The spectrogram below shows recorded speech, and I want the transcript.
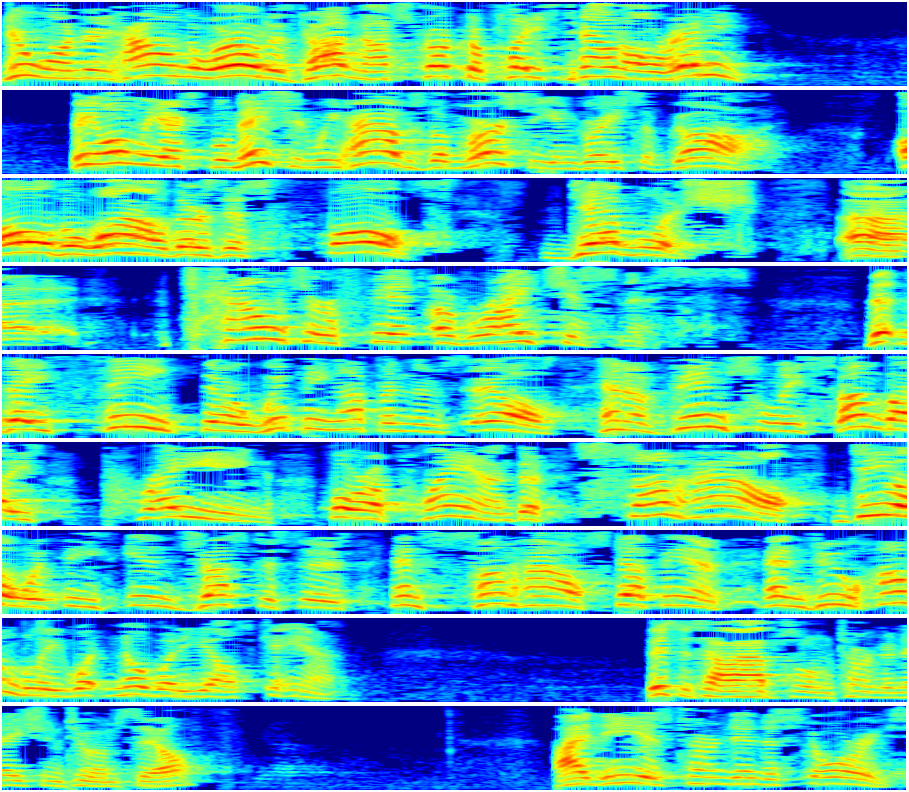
You're wondering how in the world has God not struck the place down already? The only explanation we have is the mercy and grace of God. All the while there's this false, devilish, uh, counterfeit of righteousness that they think they're whipping up in themselves and eventually somebody's praying for a plan to somehow deal with these injustices and somehow step in and do humbly what nobody else can. This is how Absalom turned a nation to himself. Ideas turned into stories.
